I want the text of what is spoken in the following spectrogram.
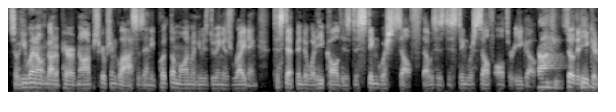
So he went out and got a pair of non-prescription glasses, and he put them on when he was doing his writing to step into what he called his distinguished self. That was his distinguished self alter ego, gotcha. so that he could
